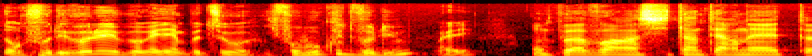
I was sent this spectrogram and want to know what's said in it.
Donc il faut du volume pour gagner un peu de sous. Il faut beaucoup de volume. Oui. On peut avoir un site internet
